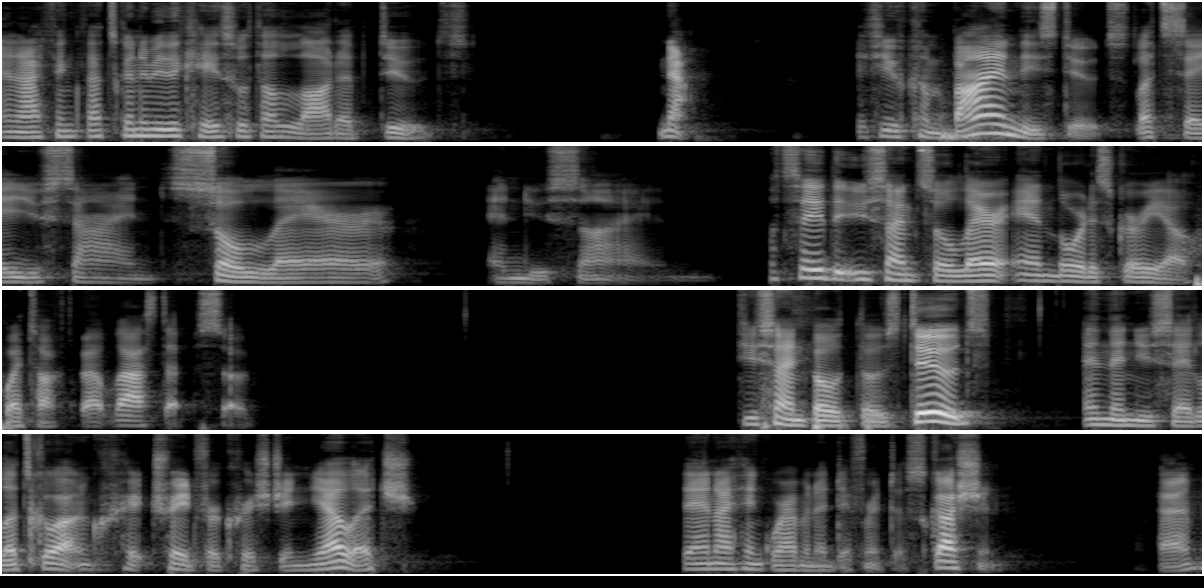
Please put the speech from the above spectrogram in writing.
and i think that's going to be the case with a lot of dudes now if you combine these dudes, let's say you sign Soler and you sign, let's say that you sign Soler and Lourdes Gurriel, who I talked about last episode. If you sign both those dudes, and then you say, let's go out and trade for Christian Yelich, then I think we're having a different discussion. Okay?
